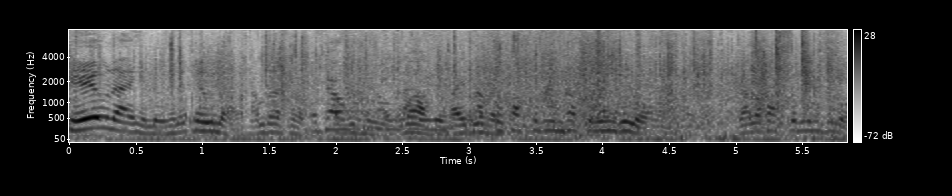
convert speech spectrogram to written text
কেউ নাই আমরা কথা তো মাছ হয়ে বাংলা আপনি তো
